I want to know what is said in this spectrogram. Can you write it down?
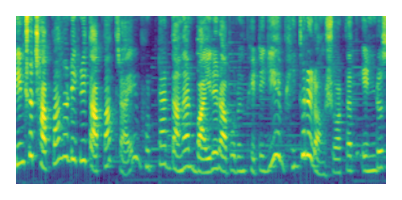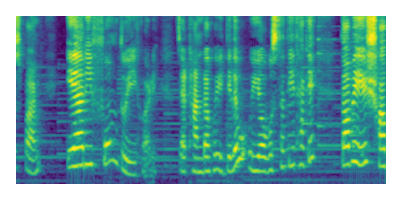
তিনশো ছাপ্পান্ন ডিগ্রি তাপমাত্রায় ভুট্টার দানার বাইরের আবরণ ফেটে গিয়ে ভিতরের অংশ, অর্থাৎ এন্ডোস্পার্ম এয়ারি ফোম তৈরি করে, যা ঠান্ডা হয়ে গেলেও ওই অবস্থাতেই থাকে। তবে সব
